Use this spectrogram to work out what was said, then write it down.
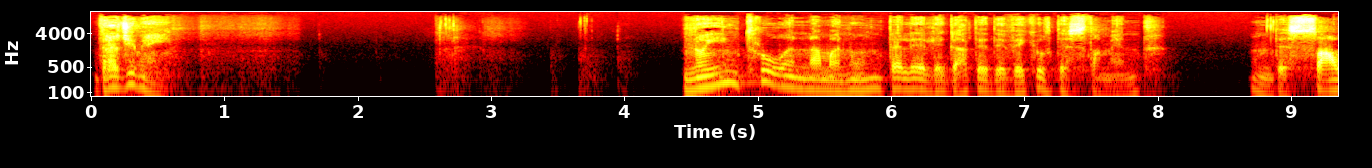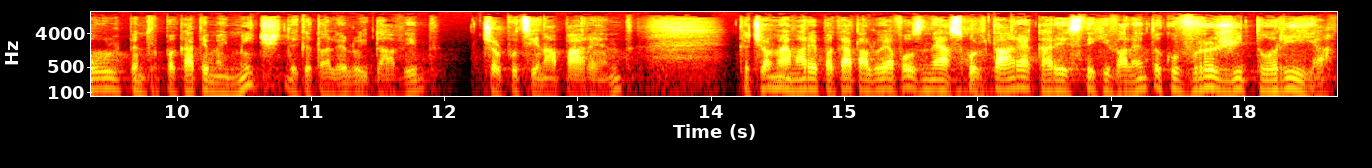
Dragii mei, nu intru în amănuntele legate de Vechiul Testament, unde Saul, pentru păcate mai mici decât ale lui David, cel puțin aparent, că cel mai mare păcat al lui a fost neascultarea, care este echivalentă cu vrăjitoria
